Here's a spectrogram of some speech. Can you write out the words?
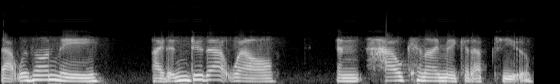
that was on me, I didn't do that well, and how can I make it up to you?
